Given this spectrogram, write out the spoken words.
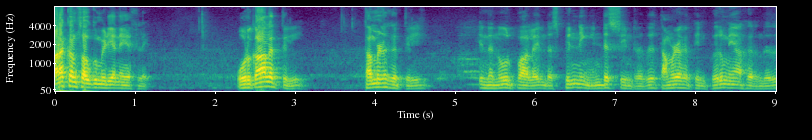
வணக்கம் சவுக்கு மீடியா நேயர்களே. ஒரு காலத்தில் தமிழகத்தில் இந்த நூற்பாலை இந்த ஸ்பின்னிங் இண்டஸ்ட்ரின்றது தமிழகத்தின் பெருமையாக இருந்தது.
